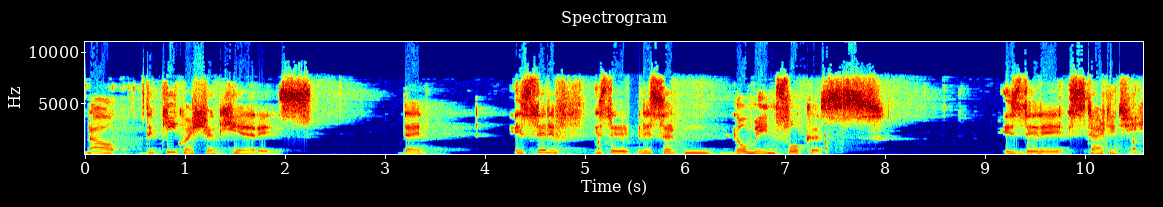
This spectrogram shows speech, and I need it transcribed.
Now, the key question here is that is there a, is there a certain domain focus? Is there a strategy?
